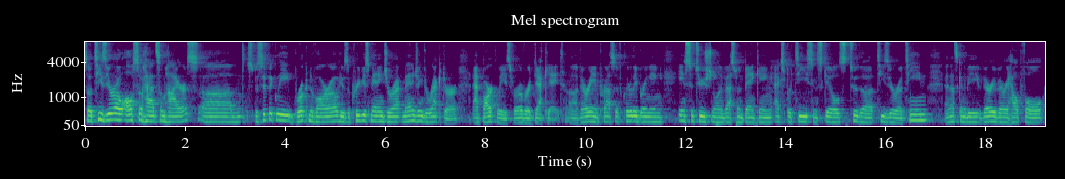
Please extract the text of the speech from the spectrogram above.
So T0 also had some hires, um, specifically Brooke Navarro. He was a previous managing director at Barclays for over a decade. Uh, very impressive, clearly bringing institutional investment banking expertise and skills to the T0 team, and that's going to be very, very helpful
